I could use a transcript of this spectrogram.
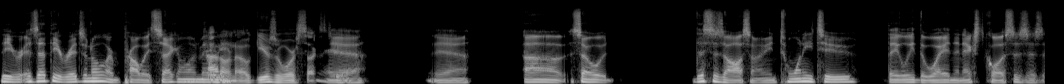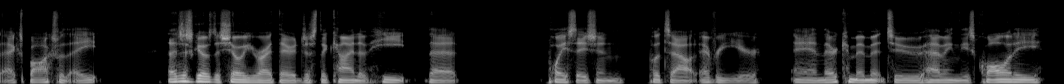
the is that the original or probably second one? Maybe I don't know. Gears of War sucks too. Yeah, yeah. Uh, so this is awesome. I mean, twenty two. They lead the way, and the next closest is Xbox with eight. That just goes to show you right there, just the kind of heat that PlayStation puts out every year, and their commitment to having these quality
